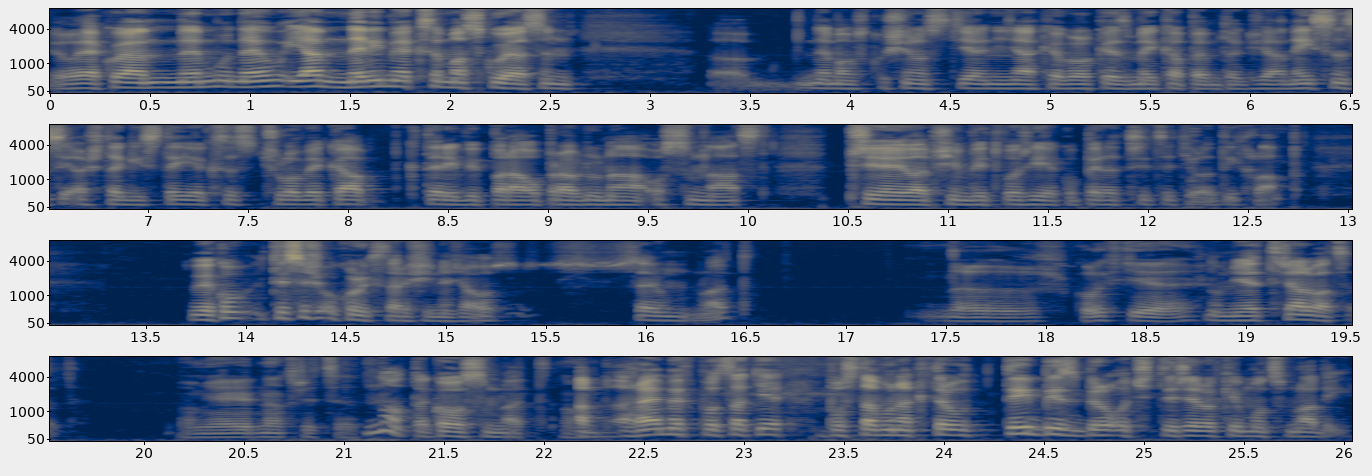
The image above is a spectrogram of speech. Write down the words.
Jo, jako já, ne, ne, já nevím, jak se maskuje, já jsem eh, nemám zkušenosti ani nějaké velké s make-upem, takže já nejsem si až tak jistý, jak se z člověka, který vypadá opravdu na 18, při nejlepším vytvoří jako 35 letý chlap. Jako, ty jsi o kolik starší než já? O 7 let? Eh, kolik ti je? No mě je 23. A mě je 31. No, tak o 8 let. A hrajeme v podstatě postavu, na kterou ty bys byl o 4 roky moc mladý.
